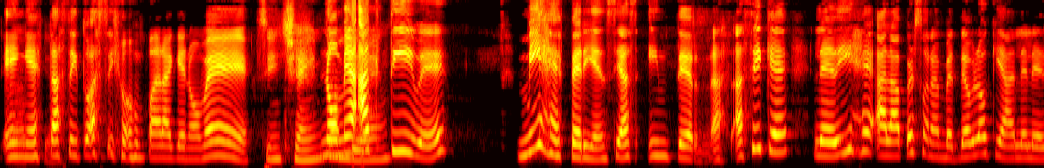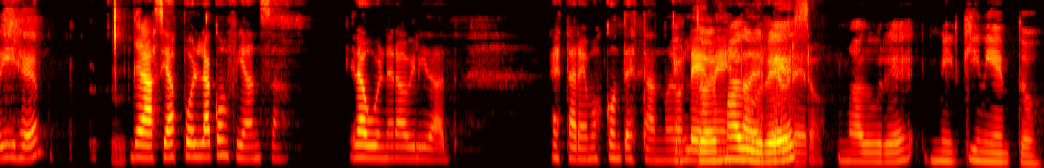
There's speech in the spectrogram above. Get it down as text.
en esta situación para que no me Sin no me active mis experiencias internas. Así que le dije a la persona, en vez de bloquearle, le dije, gracias por la confianza y la vulnerabilidad. Estaremos contestando Esto es madurez, madurez 1500,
